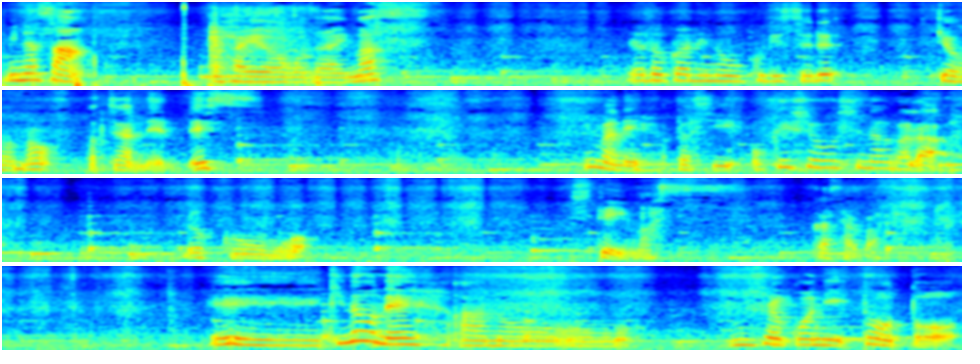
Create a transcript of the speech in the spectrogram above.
皆さんおはようございます。ヤドカリのお送りする今日のおチャンネルです。今ね私お化粧をしながら録音をしています。ガサガサ。えー、昨日ねあのー、ニセコにとうと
